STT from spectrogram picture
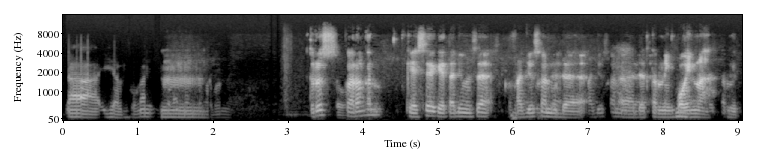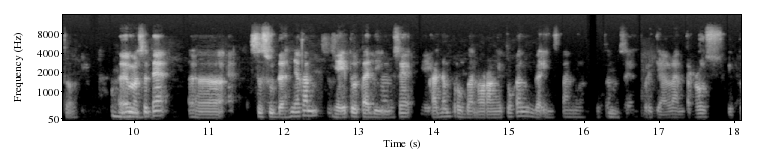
nah iya lingkungan lingkungan Hmm. pengaruh banget Terus Tuh. sekarang kan case-nya kayak tadi misalnya Fajus kan udah eh, ada turning point lah gitu. Tapi Hmm. maksudnya eh, sesudahnya kan ya itu tadi misalnya kadang perubahan orang itu kan nggak instan ya gitu misalnya berjalan terus gitu.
